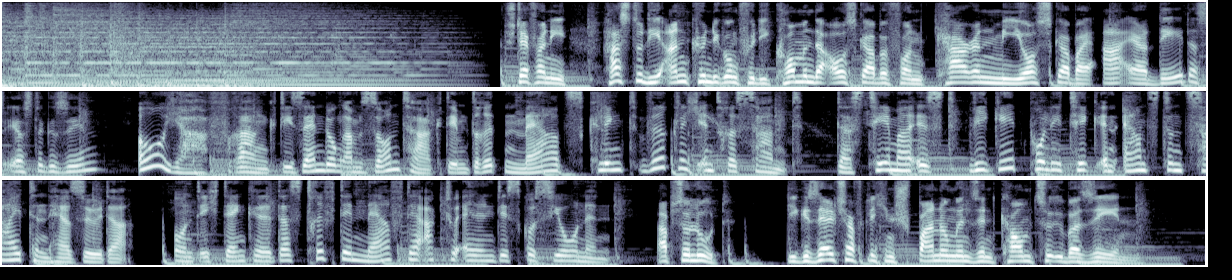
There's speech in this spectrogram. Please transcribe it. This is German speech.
Stefanie, hast du die Ankündigung für die kommende Ausgabe von Karen Mioska bei ARD das erste gesehen? Oh ja, Frank, die Sendung am Sonntag, dem 3. März, klingt wirklich interessant. Das Thema ist, wie geht Politik in ernsten Zeiten, Herr Söder? Und ich denke, das trifft den Nerv der aktuellen Diskussionen. Absolut. Die gesellschaftlichen Spannungen sind kaum zu übersehen.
